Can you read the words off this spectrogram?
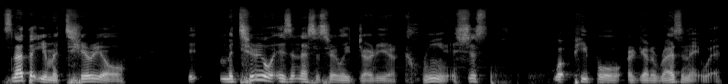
It's not that your material material isn't necessarily dirty or clean. It's just what people are going to resonate with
